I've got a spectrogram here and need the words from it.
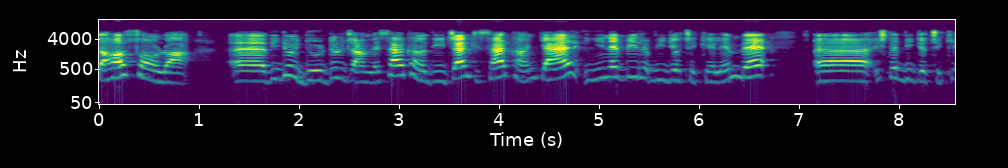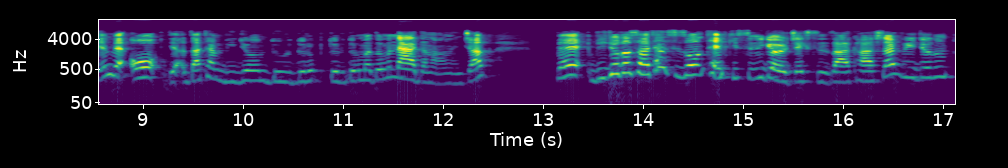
Daha sonra e, videoyu durduracağım ve Serkan'a diyeceğim ki Serkan gel yine bir video çekelim ve e, işte video çekelim ve o zaten videonu durdurup durdurmadığımı nereden anlayacak? Ve videoda zaten siz onun tepkisini göreceksiniz arkadaşlar. Videonun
